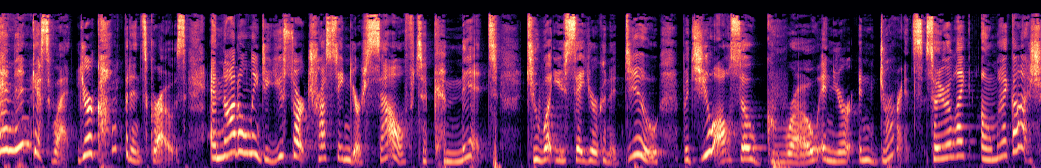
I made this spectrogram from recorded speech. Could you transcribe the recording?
And then guess what? Your confidence grows. And not only do you start trusting yourself to commit to what you say you're going to do, but you also grow in your endurance. So you're like, oh my gosh,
